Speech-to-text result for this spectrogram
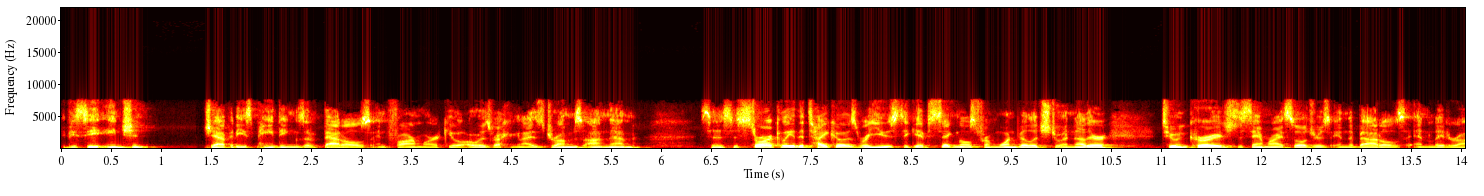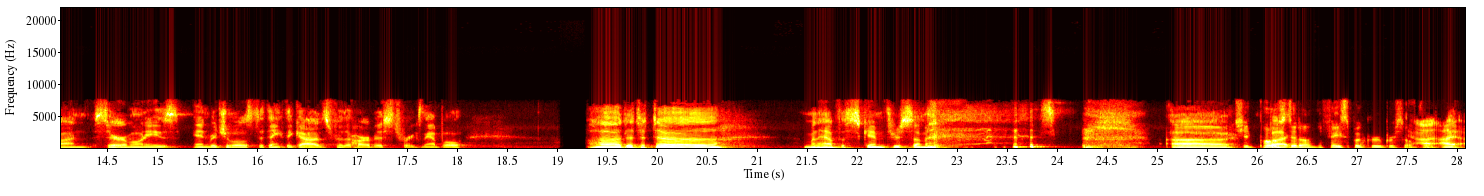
If you see ancient Japanese paintings of battles and farm work, you'll always recognize drums on them. It says historically, the taikos were used to give signals from one village to another to encourage the samurai soldiers in the battles and later on ceremonies and rituals to thank the gods for the harvest, for example. Uh, da, da, da. I'm gonna have to skim through some of this. Uh, should post it on the Facebook group or something. I, I,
